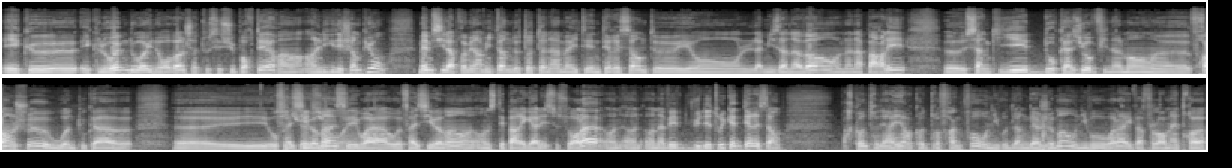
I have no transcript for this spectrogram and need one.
et que, et que l'OM doit une revanche à tous ses supporters en, Ligue des Champions. Même si la première mi-temps de Tottenham a été intéressante euh, et on l'a mise en avant, on en a parlé, euh, sans qu'il y ait d'occasion finalement franche, ou en tout cas euh, offensivement, c'est voilà, offensivement, on ne s'était pas régalé ce soir-là. On, avait vu des trucs intéressants. Par contre, derrière, contre Francfort, au niveau de l'engagement, au niveau, voilà, il va falloir mettre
